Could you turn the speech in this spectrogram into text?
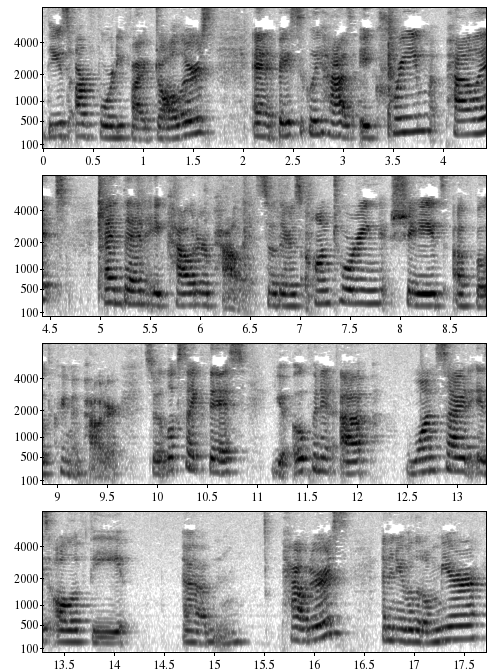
These are $45 and it basically has a cream palette and then a powder palette. So there's contouring shades of both cream and powder. So it looks like this. You open it up. One side is all of the um, powders and then you have a little mirror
